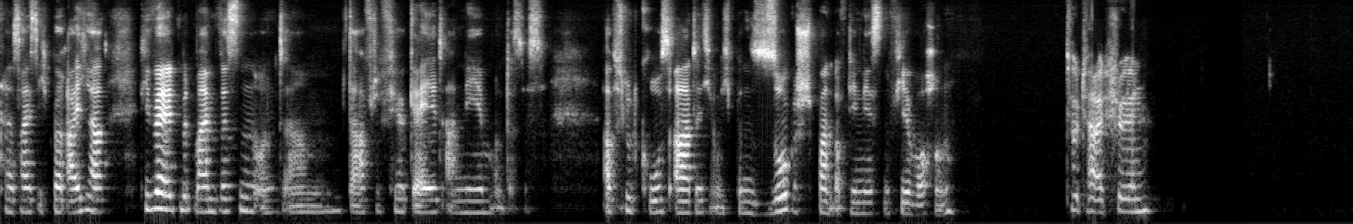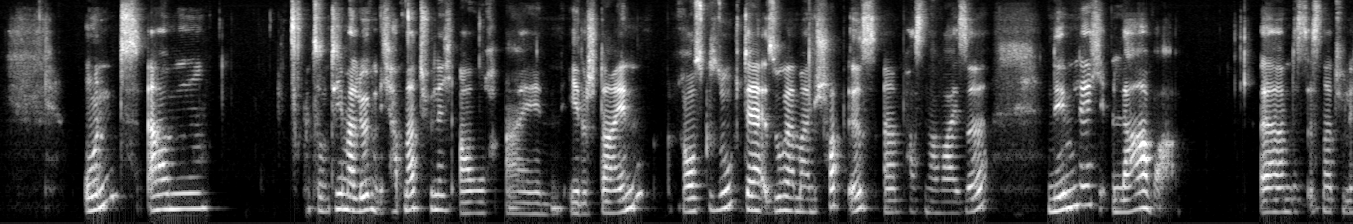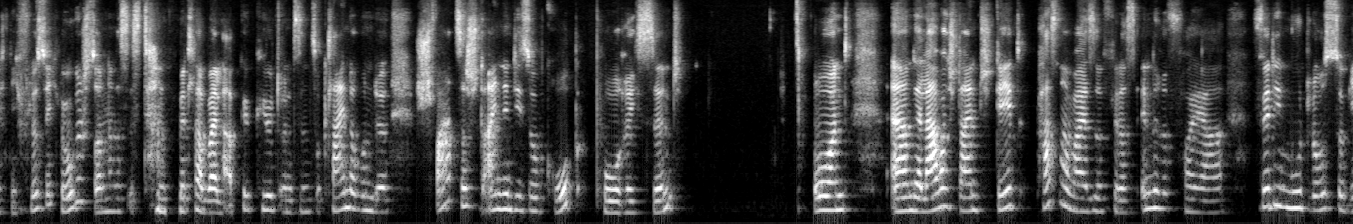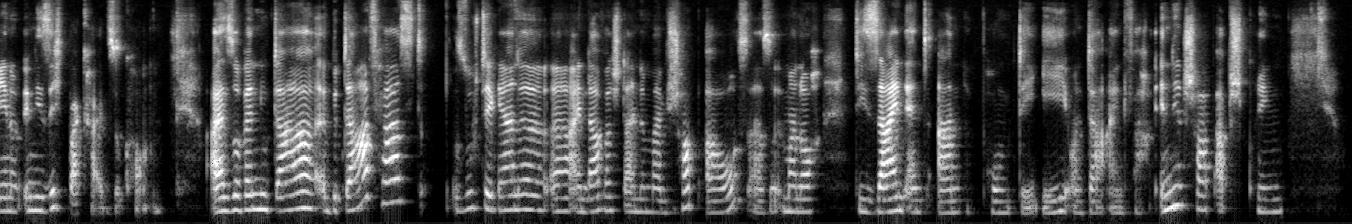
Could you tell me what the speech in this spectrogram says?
das heißt, ich bereichere die Welt mit meinem Wissen und ähm, darf dafür Geld annehmen. Und das ist absolut großartig. Und ich bin so gespannt auf die nächsten vier Wochen. Total schön. Und ähm, zum Thema Löwen. Ich habe natürlich auch einen Edelstein rausgesucht, der sogar in meinem Shop ist, äh, passenderweise, nämlich Lava. Ähm, das ist natürlich nicht flüssig, logisch, sondern das ist dann mittlerweile abgekühlt und sind so kleine runde schwarze Steine, die so grobporig sind. Und ähm, der Lavastein steht passenderweise für das innere Feuer, für den Mut loszugehen und in die Sichtbarkeit zu kommen. Also wenn du da äh, Bedarf hast, such dir gerne äh, einen Lavastein in meinem Shop aus, also immer noch designandan.de und da einfach in den Shop abspringen.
